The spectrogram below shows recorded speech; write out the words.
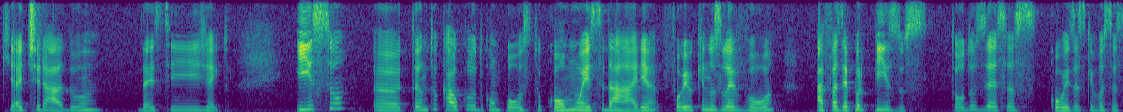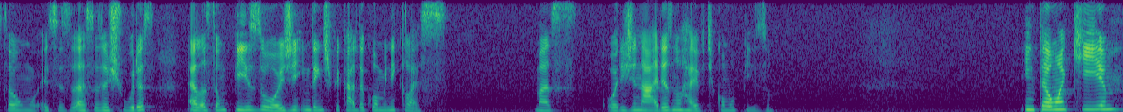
que é tirado desse jeito. Isso, tanto o cálculo do composto como esse da área, foi o que nos levou a fazer por pisos todas essas coisas que vocês estão, esses, essas achuras, elas são piso hoje, identificada como Uniclass. Mas originárias no Revit como piso. Então, aqui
